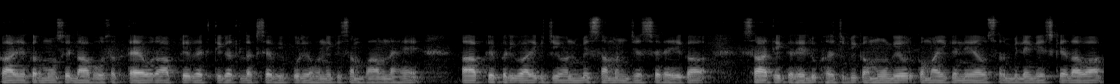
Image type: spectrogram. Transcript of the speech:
कार्यक्रमों से लाभ हो सकता है और आपके व्यक्तिगत लक्ष्य भी पूरे होने की संभावना है। आपके पारिवारिक जीवन में सामंजस्य रहेगा, साथ ही घरेलू खर्च भी कम होंगे और कमाई के नए अवसर मिलेंगे। इसके अलावा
